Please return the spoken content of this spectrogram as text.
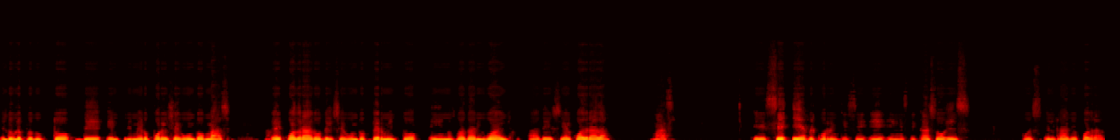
el doble producto del primero por el segundo más el cuadrado del segundo término eh, nos va a dar igual ADC al cuadrada más eh, CE, recuerden que CE en este caso es pues el radio cuadrado,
